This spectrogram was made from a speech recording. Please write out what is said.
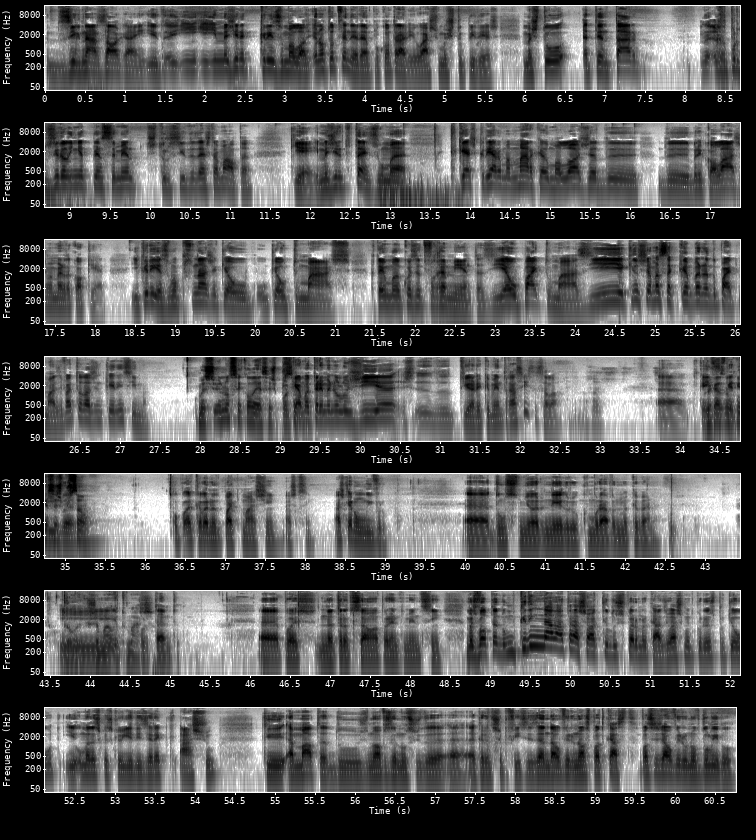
designares alguém e, e- e imagina que queres uma loja. Eu não estou a defender, é, pelo contrário, eu acho uma estupidez, mas estou a tentar reproduzir a linha de pensamento distorcida desta malta. Que é, imagina que tu tens uma. que queres criar uma marca, uma loja de, de bricolagem, uma merda qualquer. E crias uma personagem que é o, o que é o Tomás, que tem uma coisa de ferramentas, e é o pai Tomás, e aquilo chama-se a cabana do pai Tomás, e vai toda a gente cair em cima. Mas eu não sei qual é essa expressão. Porque é uma terminologia eh, teoricamente racista, sei lá. Não sei. Ah, é Por acaso não conheço a evocativa. expressão. A Cabana do Pai Tomás, sim, acho que sim. Acho que era um livro ah, de um senhor negro que morava numa cabana. Que chamava Tomás. Portanto, ah, pois, na tradução, aparentemente sim. Mas voltando um bocadinho nada atrás só aquilo dos supermercados, eu acho muito curioso porque eu, e uma das coisas que eu ia dizer é que acho que a malta dos novos anúncios de, a, a grandes superfícies anda a ouvir o nosso podcast. Vocês já ouviram o novo do Lidl?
